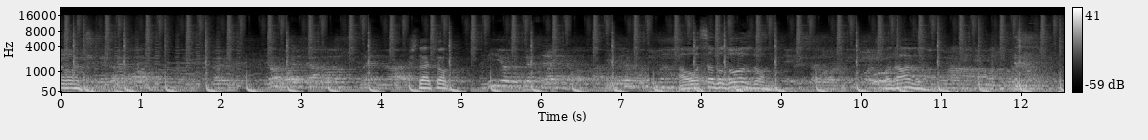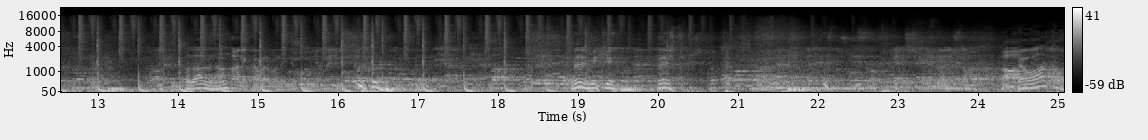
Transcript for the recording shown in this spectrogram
oči. Šta je to? A ovo sad od ozdo? Odavde? Odavde, a? Stani kamerman ide. Bež Miki, bež ti. Evo ovako.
